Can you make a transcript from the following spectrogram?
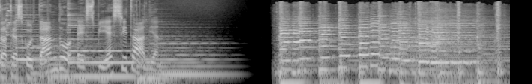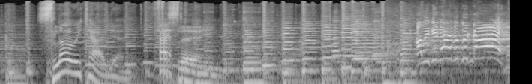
State ascoltando SBS Italian. Slow Italian Fast Learning Are we gonna have a good night?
